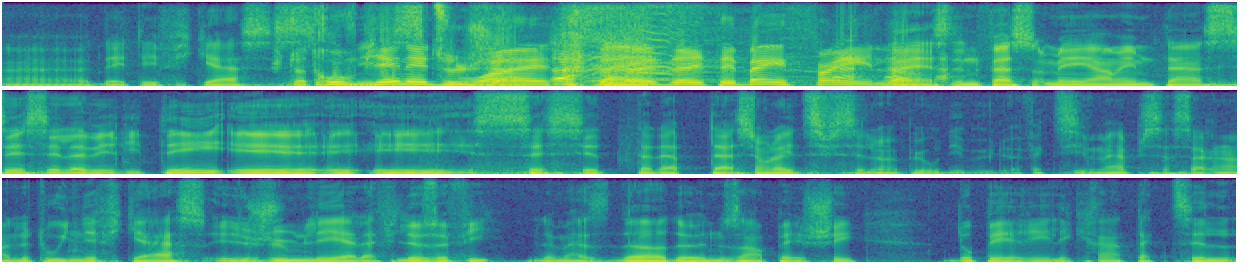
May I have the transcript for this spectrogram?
euh, d'être efficace. Je te trouve bien indulgent. Ouais, Ben- t'es bien fin, là. Ben, c'est une façon, mais en même temps, c'est la vérité et, et- et c'est- cette adaptation-là est difficile un peu au début, là, effectivement, puis ça, ça rend le tout inefficace et jumelé à la philosophie de Mazda de nous empêcher d'opérer l'écran tactile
